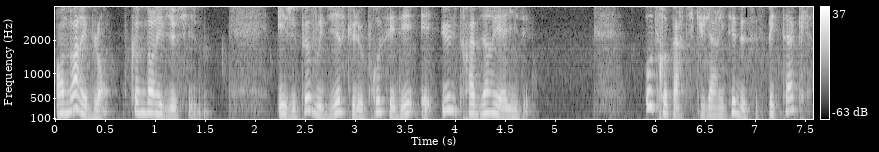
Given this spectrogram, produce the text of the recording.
en noir et blanc, comme dans les vieux films. Et je peux vous dire que le procédé est ultra bien réalisé. Autre particularité de ce spectacle,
